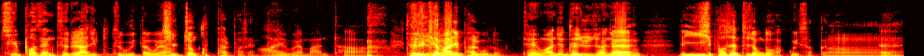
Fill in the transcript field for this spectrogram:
7%를 아직도 들고 있다고요? 7.98%. 아이고야 많다. 그렇게 많이 팔고도. 대, 완전 대주주 아니에요? 예. 지금? 근데 20% 정도 갖고 있었거든요. 어, 예.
